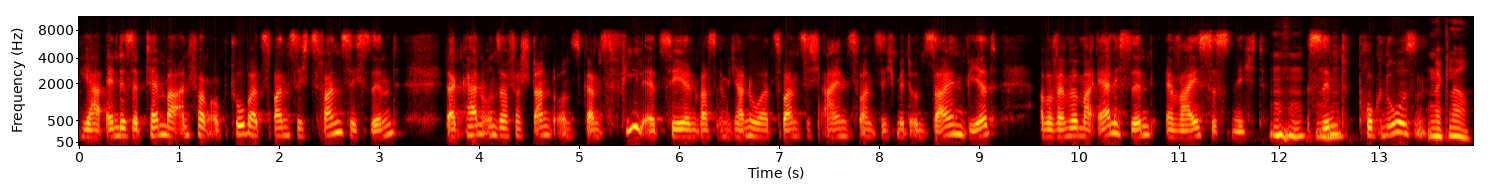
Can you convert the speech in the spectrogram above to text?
ja, Ende September, Anfang Oktober 2020 sind, dann kann unser Verstand uns ganz viel erzählen, was im Januar 2021 mit uns sein wird. Aber wenn wir mal ehrlich sind, er weiß es nicht. Mhm, es sind mhm. Prognosen. Na klar.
